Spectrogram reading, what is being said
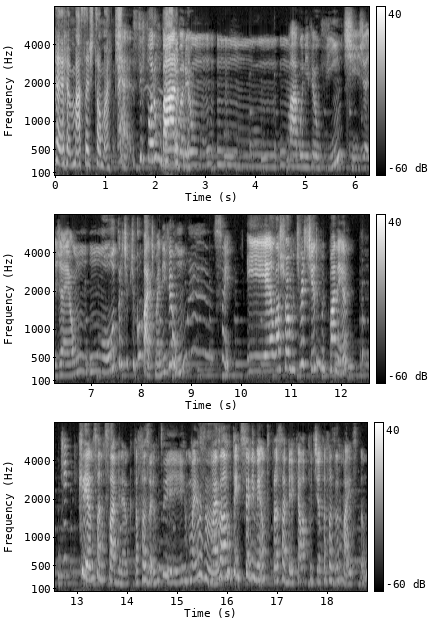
É, massa de tomate. É, se for um bárbaro e um, um, um mago nível 20, já, já é um, um outro tipo de combate, mas nível 1 é isso aí. E ela achou muito divertido, muito maneiro. Que criança não sabe, né, o que tá fazendo. E, mas, Uhum. mas ela não tem discernimento pra saber que ela podia estar fazendo mais. Então.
